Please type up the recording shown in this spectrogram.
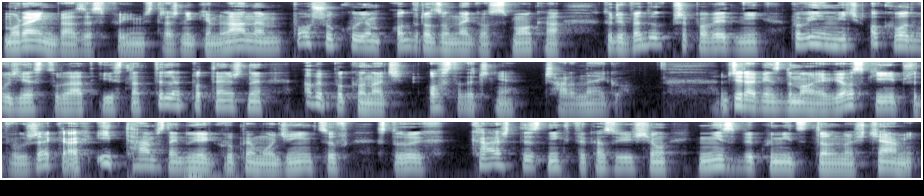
Moraine wraz ze swoim strażnikiem Lanem poszukują odrodzonego smoka, który według przepowiedni powinien mieć około 20 lat i jest na tyle potężny, aby pokonać ostatecznie czarnego. Wdziera więc do małej wioski przy dwóch rzekach i tam znajduje grupę młodzieńców, z których każdy z nich wykazuje się niezwykłymi zdolnościami.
